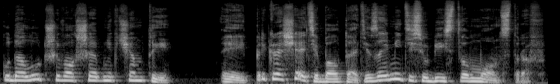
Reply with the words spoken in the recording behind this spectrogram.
куда лучший волшебник, чем ты. Эй, прекращайте болтать и займитесь убийством монстров».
